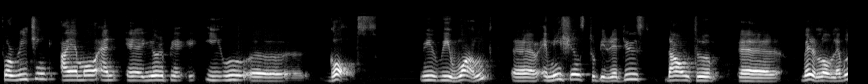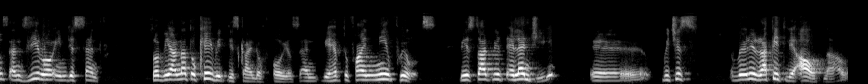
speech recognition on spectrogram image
for reaching IMO and uh, European EU uh, goals. We, we want emissions to be reduced down to very low levels and zero in this century. So we are not okay with this kind of oils and we have to find new fuels. We start with LNG, uh, which is very rapidly out now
